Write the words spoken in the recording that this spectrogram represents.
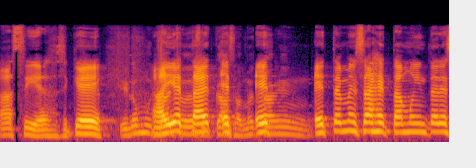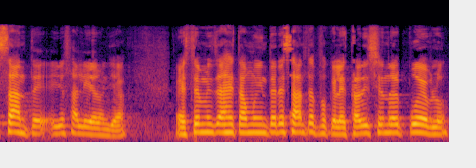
Así es, así que ahí está, este mensaje está muy interesante, ellos salieron ya, este mensaje está muy interesante porque le está diciendo al pueblo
